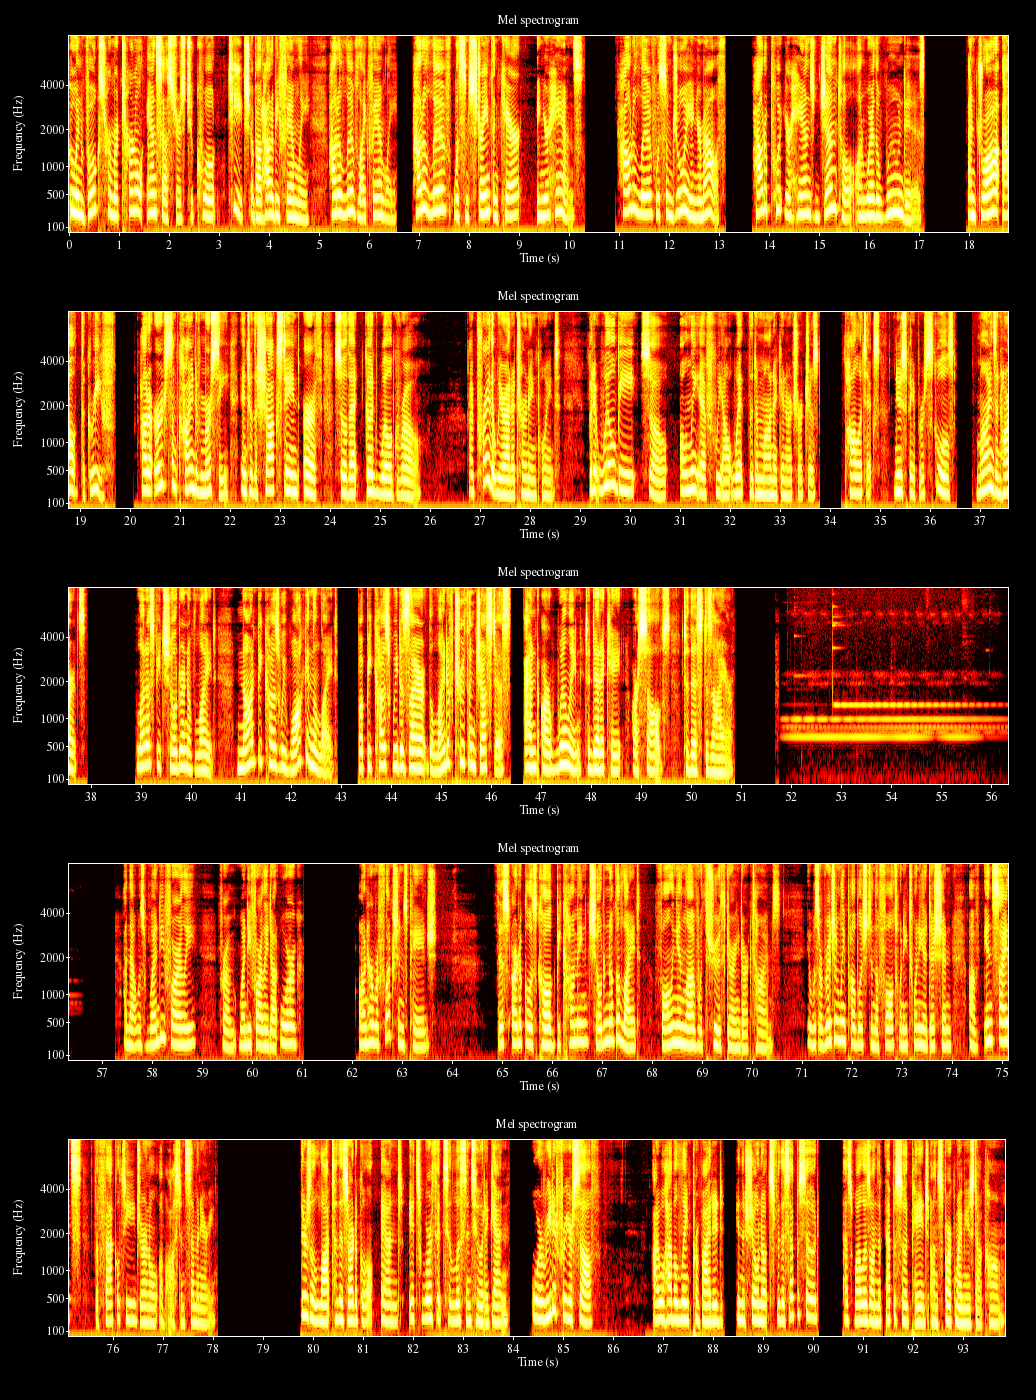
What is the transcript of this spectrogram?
who invokes her maternal ancestors to, quote, teach about how to be family how to live like family, how to live with some strength and care in your hands, how to live with some joy in your mouth, how to put your hands gentle on where the wound is and draw out the grief, how to urge some kind of mercy into the shock stained earth so that good will grow. I pray that we are at a turning point, but it will be so only if we outwit the demonic in our churches, politics, newspapers, schools, minds, and hearts. Let us be children of light, not because we walk in the light, but because we desire the light of truth and justice and are willing to dedicate ourselves to this desire. And that was Wendy Farley from wendyfarley.org. On her reflections page, this article is called Becoming Children of the Light Falling in Love with Truth During Dark Times. It was originally published in the fall 2020 edition of Insights, the Faculty Journal of Austin Seminary. There's a lot to this article, and it's worth it to listen to it again or read it for yourself. I will have a link provided in the show notes for this episode, as well as on the episode page on sparkmymuse.com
